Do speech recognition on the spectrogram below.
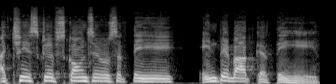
अच्छे स्क्रिप्ट कौन से हो सकते हैं? इन पे बात करते हैं।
